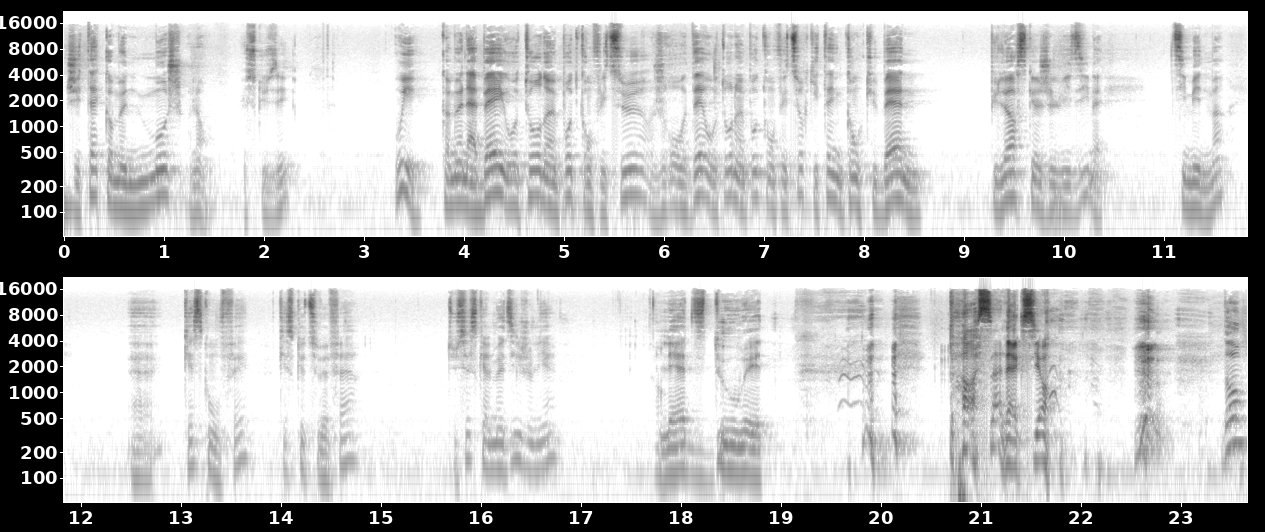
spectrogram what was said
j'étais comme une mouche, non, excusez, oui, comme une abeille autour d'un pot de confiture. Je rôdais autour d'un pot de confiture qui était une concubine. Puis lorsque je lui dis, mais timidement, euh, qu'est-ce qu'on fait? Qu'est-ce que tu veux faire? Tu sais ce qu'elle me dit, Julien? Let's do it. Passe à l'action. Donc,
